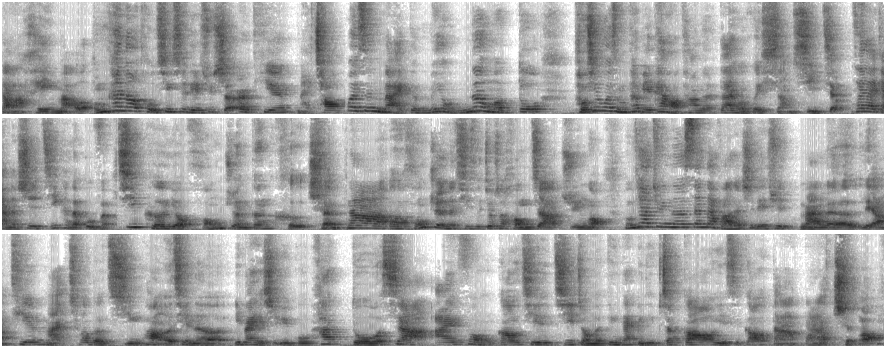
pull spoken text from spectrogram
大黑马了。我们看到投信是连续十二天买超，外资买的没有那么多。头先为什么特别看好它呢？待会会详细讲。再来讲的是机壳的部分，机壳有红准跟可成。那呃红准呢，其实就是洪家军哦。洪家军呢，三大法人是连续买了两天买超的情况，而且呢，一般也是预估它夺下 iPhone 高阶机种的订单比例比较高，也是高达八成哦。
